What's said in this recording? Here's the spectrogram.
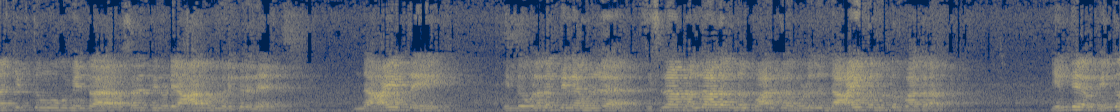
சகித்துமுகும் என்ற வசனத்தினுடைய ஆர்வம் இருக்கிறது. இந்த ஆயத்தை இந்த உலகத்திலே உள்ள இஸ்லாம் அல்லாதவர்கள் பார்க்கிற பொழுது இந்த ஆயத்தை மட்டும் பார்க்கிறாங்க. எங்க எங்க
